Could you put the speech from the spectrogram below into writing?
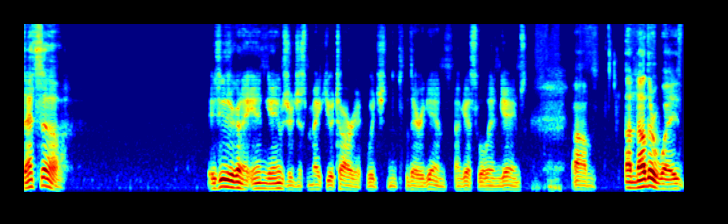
That's uh it's either going to end games or just make you a target, which there again, I guess will end games. Um, another way,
